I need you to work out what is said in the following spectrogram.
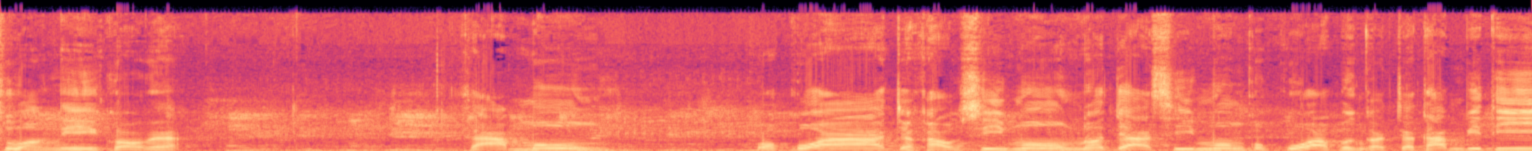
ส่วงนี้ก็สามโมงกว่ากว่าจะเข้าสี่โมงเนาะจาสี่โมงก็กว่าเพิ่นก็จะทำพิธี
